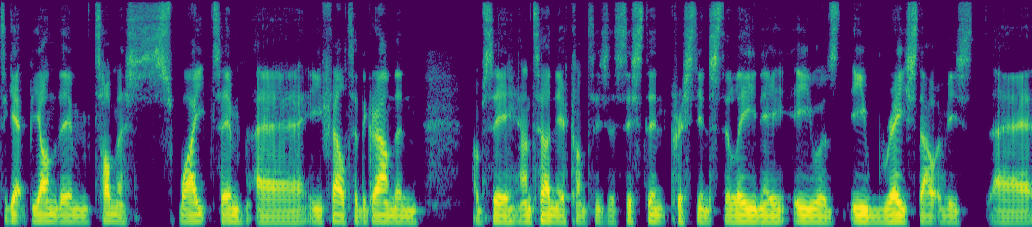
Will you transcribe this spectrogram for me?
to get beyond him. Thomas swiped him. Uh, he fell to the ground, and obviously Antonio Conte's assistant Cristian Stellini, he was he raced out of his uh,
